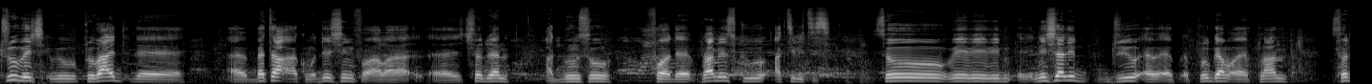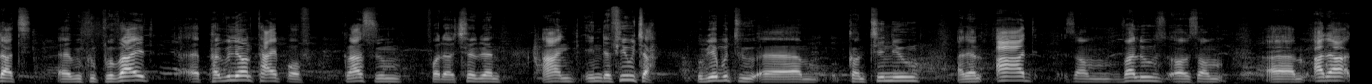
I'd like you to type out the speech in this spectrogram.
through which we will provide the uh, better accommodation for our uh, children at Bunuso for the primary school activities. So we, we, we initially drew a, a, program or a plan so that uh, we could provide a pavilion type of classroom for the children and in the future we'll be able to um, continue and then add some values or some um, other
